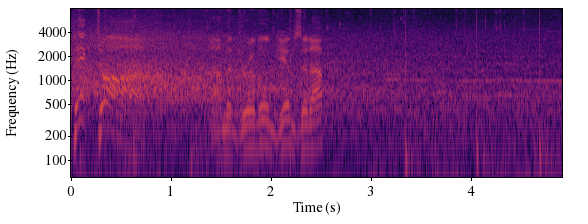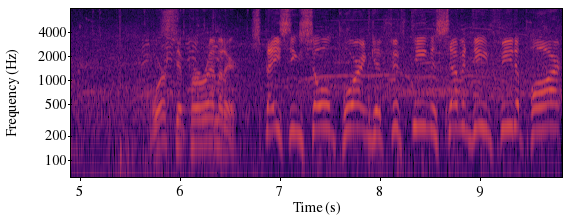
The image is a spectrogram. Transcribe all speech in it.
Picked off. On the dribble, gives it up. Work the perimeter. Spacing so important. Get 15 to 17 feet apart.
